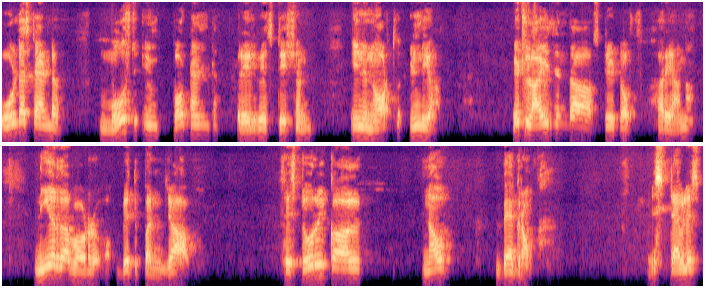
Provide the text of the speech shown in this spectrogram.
oldest and most important railway station in North India. It lies in the state of Haryana near the border with Punjab. Historical now background established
